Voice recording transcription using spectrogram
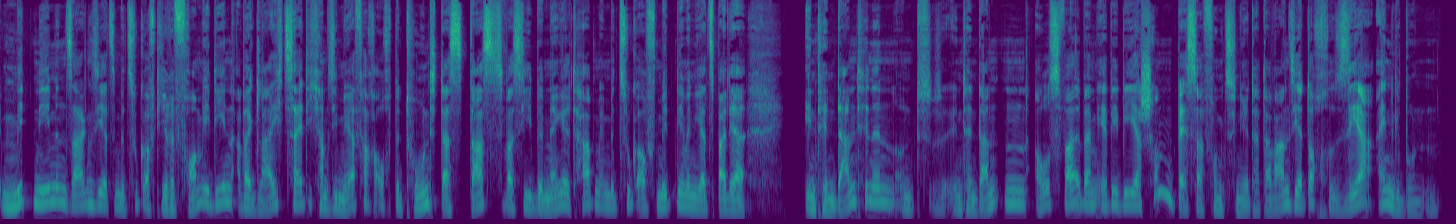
mitnehmen, sagen Sie jetzt in Bezug auf die Reformideen, aber gleichzeitig haben Sie mehrfach auch betont, dass das, was Sie bemängelt haben in Bezug auf Mitnehmen jetzt bei der Intendantinnen und Intendantenauswahl beim RBB ja schon besser funktioniert hat. Da waren Sie ja doch sehr eingebunden.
